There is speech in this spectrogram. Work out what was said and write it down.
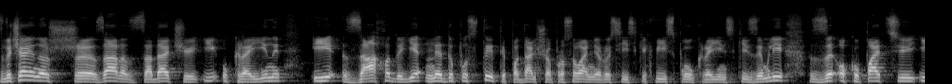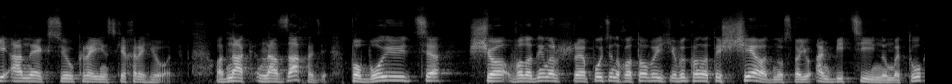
Звичайно ж, е, зараз задачею і України, і Заходу є не допустити подальшого просування російських військ по українській землі з окупацією і анексією українських регіонів. Однак на заході побоюються. Що Володимир Путін готовий виконати ще одну свою амбіційну мету,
